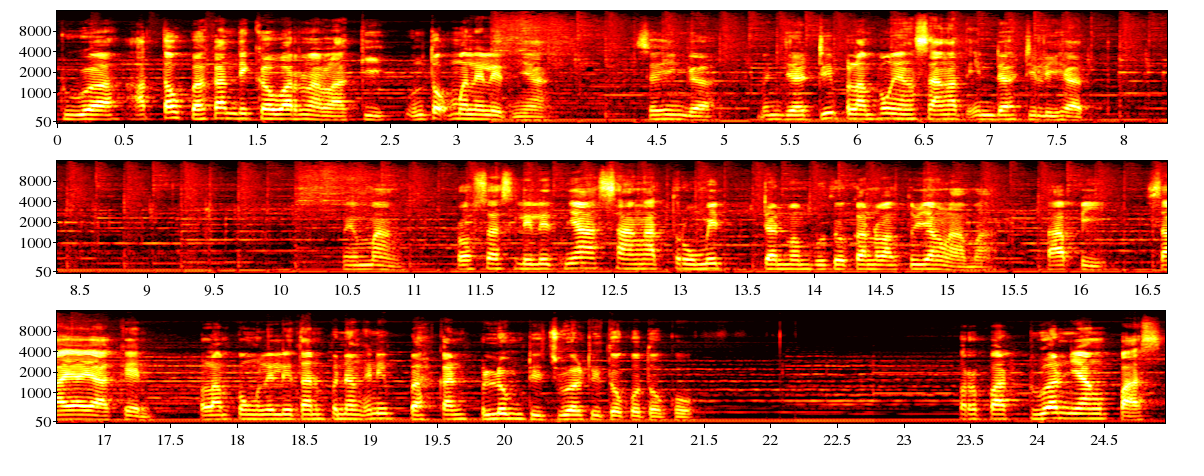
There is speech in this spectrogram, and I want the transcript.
dua, atau bahkan tiga warna lagi untuk melilitnya, sehingga menjadi pelampung yang sangat indah dilihat. Memang, proses lilitnya sangat rumit dan membutuhkan waktu yang lama. Tapi, saya yakin pelampung lilitan benang ini bahkan belum dijual di toko-toko. Perpaduan yang pas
